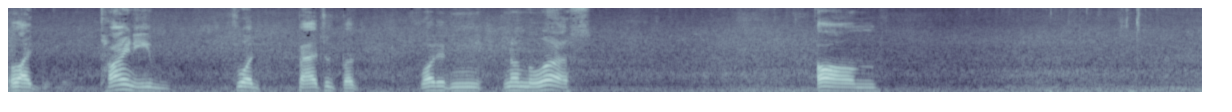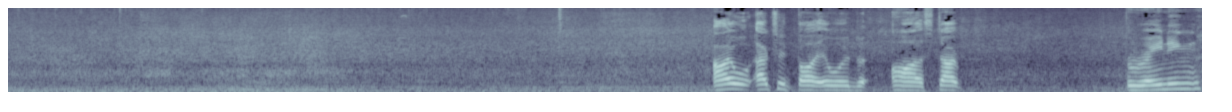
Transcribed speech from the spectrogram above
like tiny flood patches, but flooded nonetheless. Um, I actually thought it would uh, start raining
